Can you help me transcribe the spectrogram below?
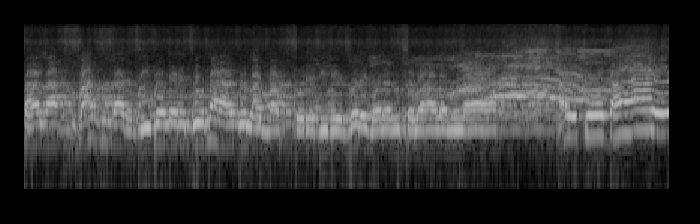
তালা বান্দার জীবনেরগুলা গুলা মাফ করে দিবে। জোরে বলেন সোবাহান আল্লাহ কোথায়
